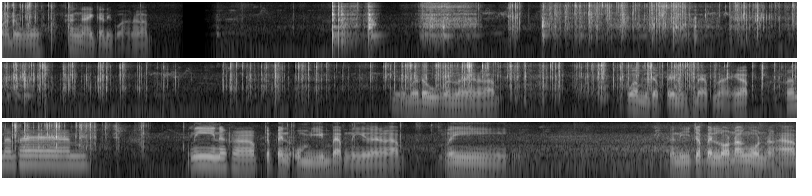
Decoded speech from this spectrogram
มาดูข้างในกันดีกว่านะครับเดี๋ยวมาดูกันเลยนะครับ ว่ามันจะเป็นแบบไหนครับแทนแทนนี่นะครับ จะเป็นอมยิ้มแบบนี้เลยนะครับ นี่ อันนี้จะเป็นรสองุ่นนะครับ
